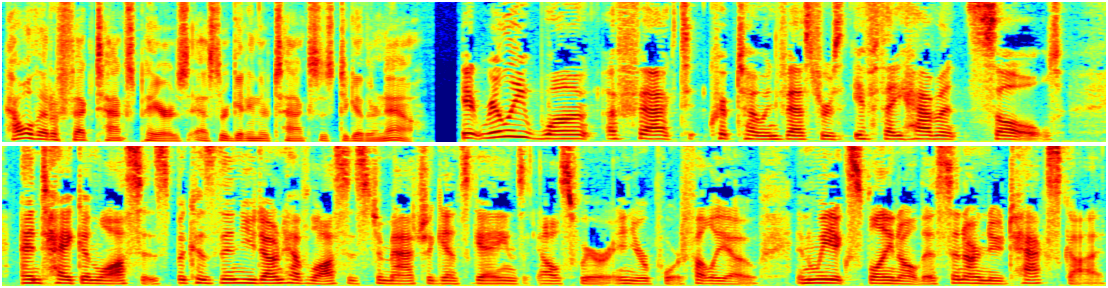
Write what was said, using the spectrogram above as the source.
how will that affect taxpayers as they're getting their taxes together now? It really won't affect crypto investors if they haven't sold and taken losses because then you don't have losses to match against gains elsewhere in your portfolio. And we explain all this in our new tax guide.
